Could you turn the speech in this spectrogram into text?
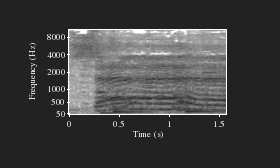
Sen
